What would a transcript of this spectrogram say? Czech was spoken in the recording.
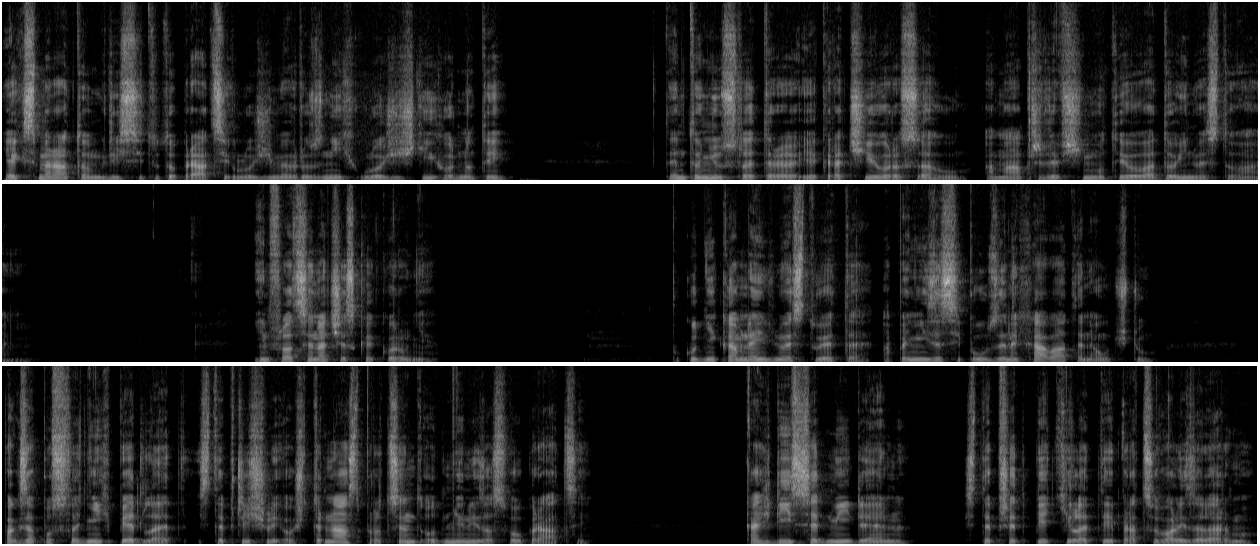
Jak jsme na tom, když si tuto práci uložíme v různých uložištích hodnoty? Tento newsletter je kratšího rozsahu a má především motivovat do investování. Inflace na české koruně. Pokud nikam neinvestujete a peníze si pouze necháváte na účtu, pak za posledních pět let jste přišli o 14% odměny za svou práci. Každý sedmý den jste před pěti lety pracovali zadarmo.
